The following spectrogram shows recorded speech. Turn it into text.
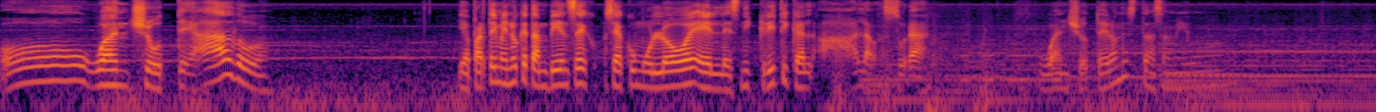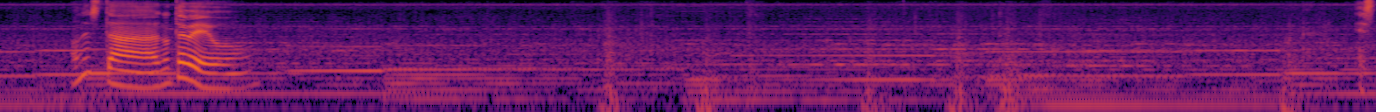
Oh, one shoteado. Y aparte imagino que también se, se acumuló el sneak critical. Ah, la basura. Shoter, ¿dónde estás, amigo? ¿Dónde estás? No te veo. Es,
